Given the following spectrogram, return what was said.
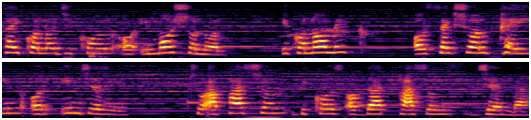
psychological, or emotional, economic, or sexual pain or injury to a person because of that person's gender.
